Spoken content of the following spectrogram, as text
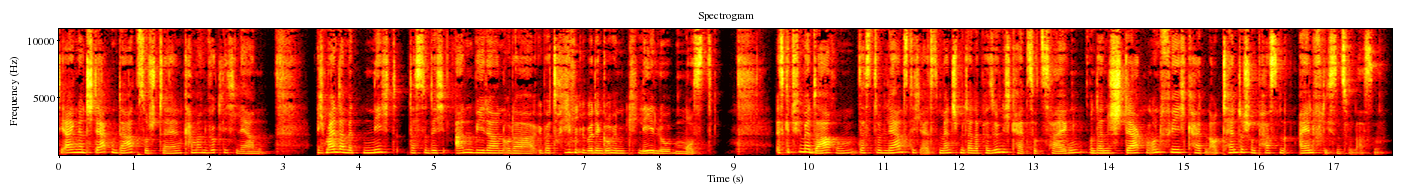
Die eigenen Stärken darzustellen, kann man wirklich lernen. Ich meine damit nicht, dass du dich anbiedern oder übertrieben über den grünen Klee loben musst. Es geht vielmehr darum, dass du lernst, dich als Mensch mit deiner Persönlichkeit zu zeigen und deine Stärken und Fähigkeiten authentisch und passend einfließen zu lassen.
